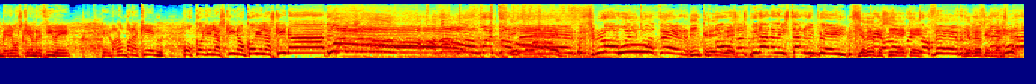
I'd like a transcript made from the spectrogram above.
Veremos quién recibe. El balón para quién. Okoye en la esquina, Okoye en la esquina. ¡Gol! ¡Lo ha vuelto a hacer! ¡Lo ha vuelto a hacer! Increíble. Vamos a aspirar al instant replay. Yo creo que Pero sí, eh, lo ha que- vuelto a hacer. yo creo que es válida.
